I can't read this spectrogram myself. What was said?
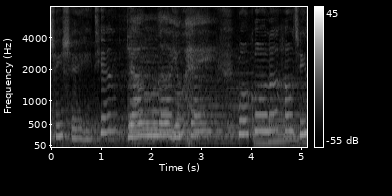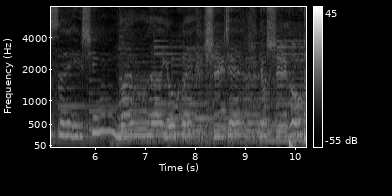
起谁，天亮亮了又黑。我过了好几岁，心暖了又灰，世界有时候孤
